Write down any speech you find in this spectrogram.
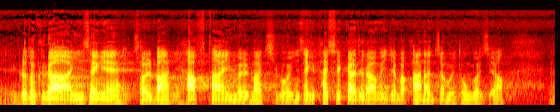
예, 그러던 그가 인생의 절반, 이 하프타임을 마치고 인생이 80까지라 하면 이제 막 반환점을 돈 거죠. 예,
